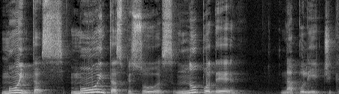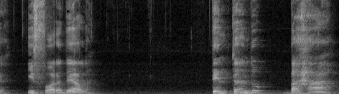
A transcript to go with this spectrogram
muitas, muitas pessoas no poder, na política, e fora dela, tentando barrar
